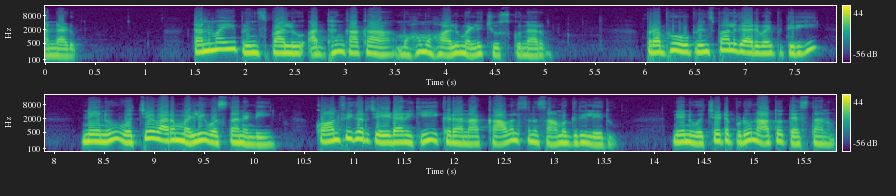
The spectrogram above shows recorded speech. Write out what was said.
అన్నాడు. తన్మయి ప్రిన్సిపాలు అర్థం కాక మొహమొహాలు మళ్ళీ చూసుకున్నారు. ప్రభు ప్రిన్సిపాల్ గారి వైపు తిరిగి నేను వచ్చే వారం మళ్ళీ వస్తానండి. కాన్ఫిగర్ చేయడానికి ఇక్కడ నాకు కావలసిన సామగ్రి లేదు. నేను వచ్చేటప్పుడు నాతో తెస్తాను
